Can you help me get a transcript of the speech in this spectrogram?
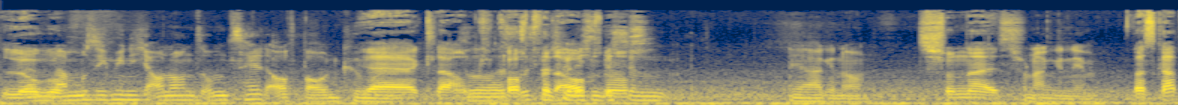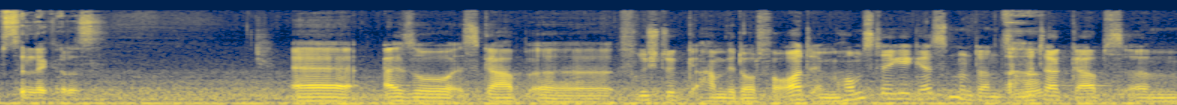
Logo. Und dann muss ich mich nicht auch noch um ein Zelt aufbauen kümmern. Ja, ja, klar. Und so, es gekocht ist natürlich auch ein bisschen. Ja, genau. Ist schon nice. Schon angenehm. Was gab's denn Leckeres? Äh, also es gab äh, Frühstück, haben wir dort vor Ort im Homestay gegessen und dann zum Aha. Mittag gab es ähm,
